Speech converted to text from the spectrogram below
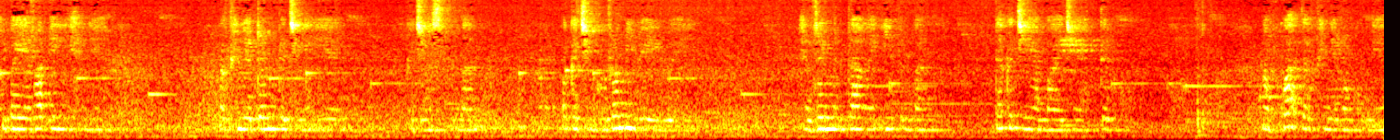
Ki ba ya rat ini hanya. Ba pi nya dan ka jing iya. Ka jing astanan. Ba ka jing huram i we we. Henry mentang i pen ban. Da ka jing amai jing atem. Ngam kwa ta pi nya long kunia.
